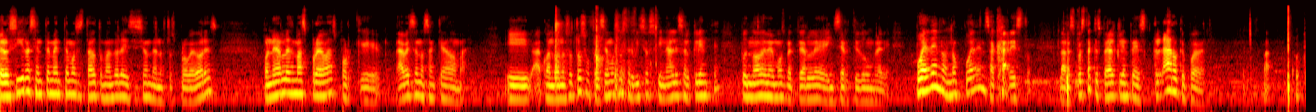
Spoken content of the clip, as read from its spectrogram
pero sí recientemente hemos estado tomando la decisión de nuestros proveedores ponerles más pruebas porque a veces nos han quedado mal. Y cuando nosotros ofrecemos los servicios finales al cliente, pues no debemos meterle incertidumbre de pueden o no pueden sacar esto. La respuesta que espera el cliente es claro que pueden. Ok.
